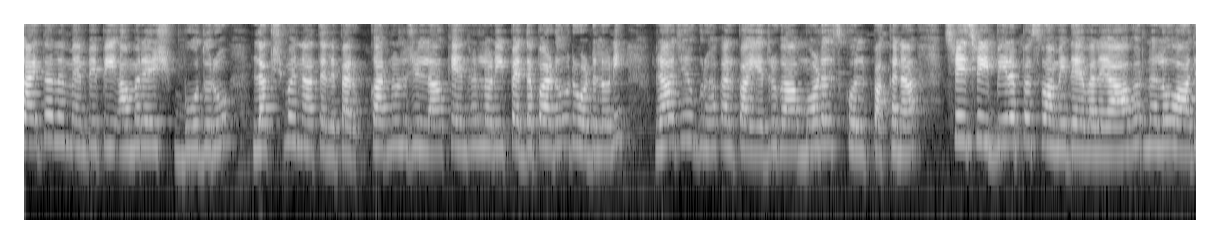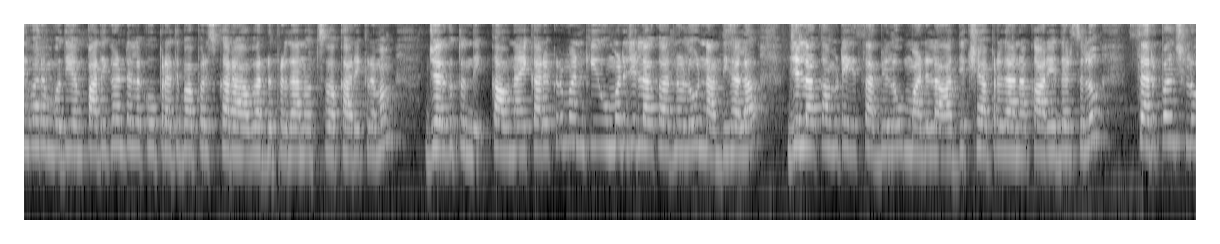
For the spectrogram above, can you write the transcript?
కైతాలం ఎంపీపీ అమరేష్ బూదురు లక్ష్మణ తెలిపారు. కర్నూలు జిల్లా కేంద్రంలోని పెద్దపాడు రోడ్డులోని రాజీవ్ గృహకల్ప ఎదురుగా మోడల్ స్కూల్ పక్కన శ్రీ శ్రీ బీరప్ప స్వామి దేవాలయ ఆవరణలో ఆదివారం ఉదయం పది గంటల గంటలకు ప్రతిభా పురస్కార అవార్డు ప్రదానోత్సవ కార్యక్రమం జరుగుతుంది. కావున ఈ కార్యక్రమానికి ఉమ్మడి జిల్లా కర్నూలు నంద్యాల జిల్లా కమిటీ సభ్యులు మండల అధ్యక్ష ప్రధాన కార్యదర్శులు సర్పంచ్లు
